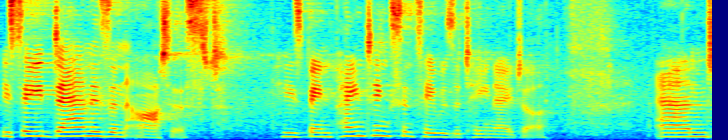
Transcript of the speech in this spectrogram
You see, Dan is an artist. He's been painting since he was a teenager. And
